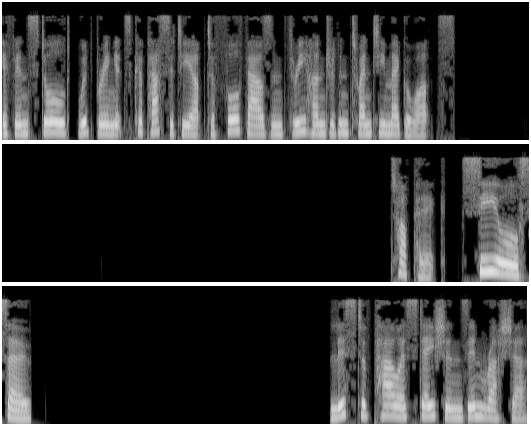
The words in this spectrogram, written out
if installed, would bring its capacity up to 4,320 MW. See also List of power stations in Russia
